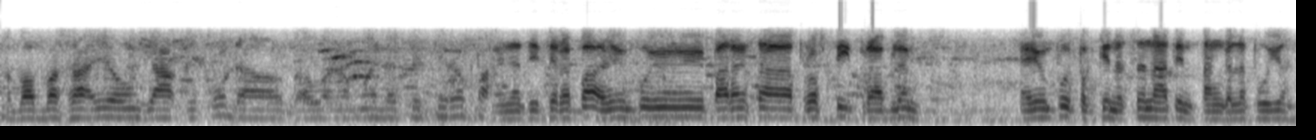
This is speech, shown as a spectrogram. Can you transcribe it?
nababasa yung jacket ko dahil gawa ng mga natitira pa. Ay natitira pa. Yun po yung parang sa prostate problem. Ayun po, pag tinatsa natin, tanggal na po yun.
